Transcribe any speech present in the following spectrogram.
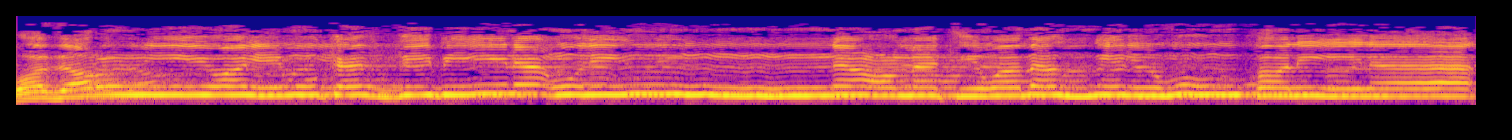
وَذَرْنِي وَالْمُكَذِّبِينَ أُولِي النَّعْمَةِ وَمَهِّلْهُمْ قَلِيلًا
